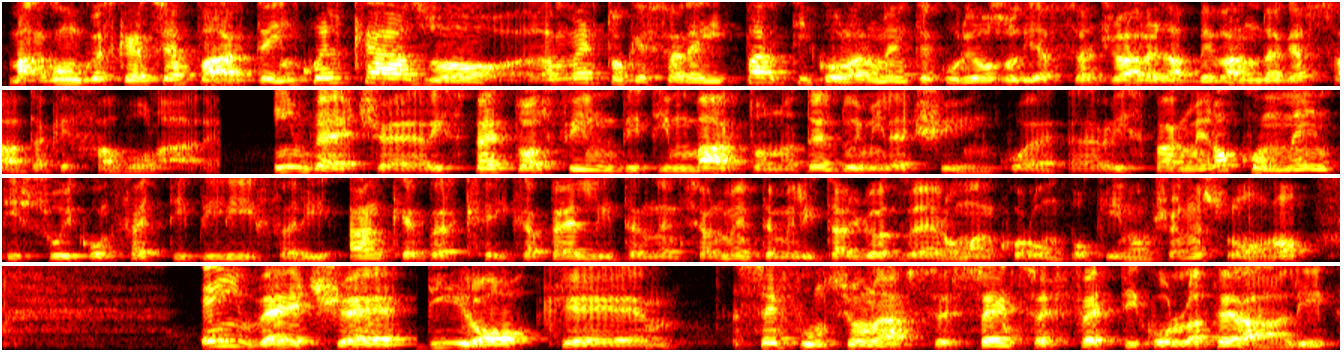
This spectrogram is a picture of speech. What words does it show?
ma comunque scherzi a parte, in quel caso ammetto che sarei particolarmente curioso di assaggiare la bevanda gassata che fa volare. Invece, rispetto al film di Tim Burton del 2005, eh, risparmierò commenti sui confetti piliferi, anche perché i capelli tendenzialmente me li taglio a zero, ma ancora un pochino ce ne sono, e invece dirò che se funzionasse senza effetti collaterali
